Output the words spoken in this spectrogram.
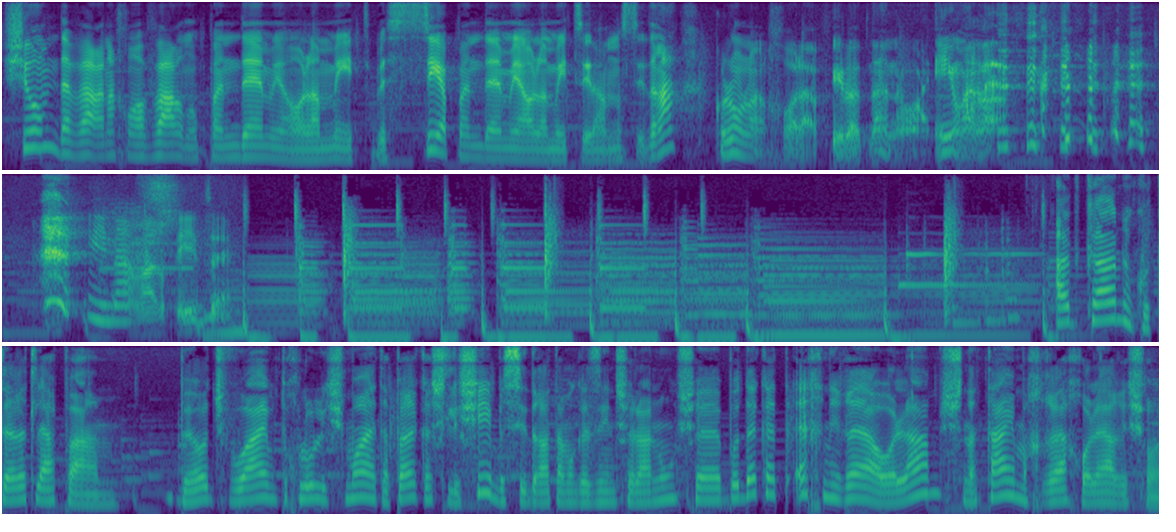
שום דבר, אנחנו עברנו פנדמיה עולמית, בשיא הפנדמיה העולמית צילמנו סדרה, כלום לא יכול להפיל אותנו, אימא'לה. הנה אמרתי את זה. עד כאן הכותרת להפעם. בעוד שבועיים תוכלו לשמוע את הפרק השלישי בסדרת המגזין שלנו, שבודקת איך נראה העולם שנתיים אחרי החולה הראשון.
